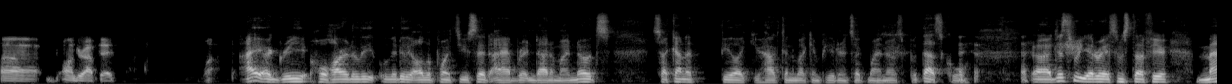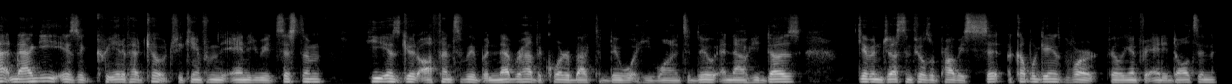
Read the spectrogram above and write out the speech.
uh, on draft day. I agree wholeheartedly. Literally all the points you said I have written down in my notes. So I kind of feel like you hacked into my computer and took my notes, but that's cool. uh, just to reiterate some stuff here, Matt Nagy is a creative head coach. He came from the Andy Reid system. He is good offensively, but never had the quarterback to do what he wanted to do, and now he does. Given Justin Fields will probably sit a couple games before filling in for Andy Dalton,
